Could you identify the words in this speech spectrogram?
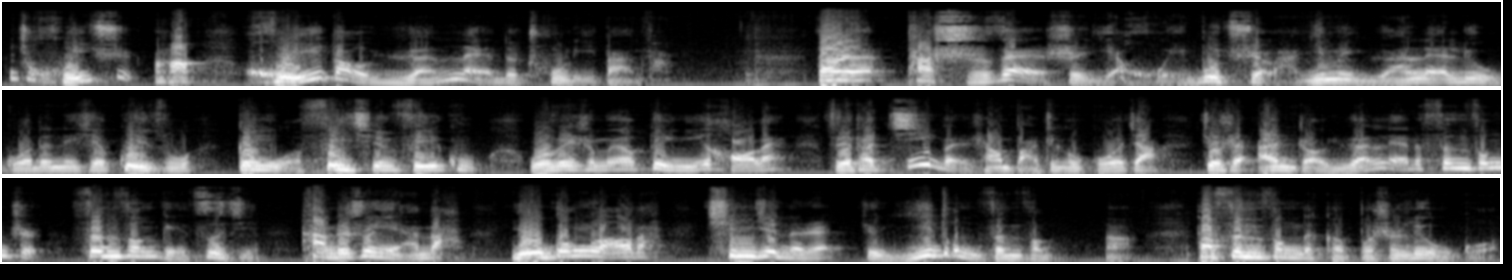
那就回去啊，回到原来的处理办法。当然，他实在是也回不去了，因为原来六国的那些贵族跟我非亲非故，我为什么要对你好嘞？所以他基本上把这个国家就是按照原来的分封制，分封给自己看得顺眼的、有功劳的、亲近的人，就一通分封啊。他分封的可不是六国，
